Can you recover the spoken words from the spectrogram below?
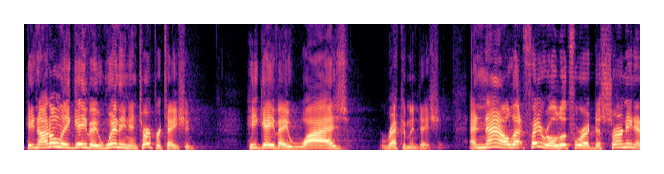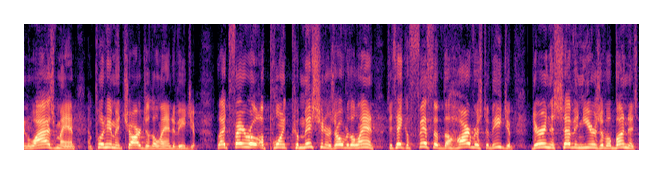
He not only gave a winning interpretation, he gave a wise recommendation. And now let Pharaoh look for a discerning and wise man and put him in charge of the land of Egypt. Let Pharaoh appoint commissioners over the land to take a fifth of the harvest of Egypt during the seven years of abundance.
